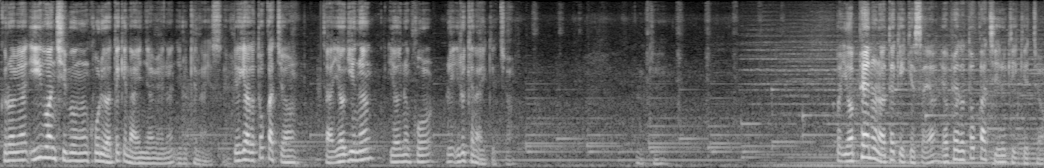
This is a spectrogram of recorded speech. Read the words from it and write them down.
그러면 2번 지붕은 골이 어떻게 나 있냐면은 이렇게 나 있어요. 여기하고 똑같죠? 자 여기는 여기는 골이 이렇게 나 있겠죠 또 옆에는 어떻게 있겠어요? 옆에도 똑같이 이렇게 있겠죠.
